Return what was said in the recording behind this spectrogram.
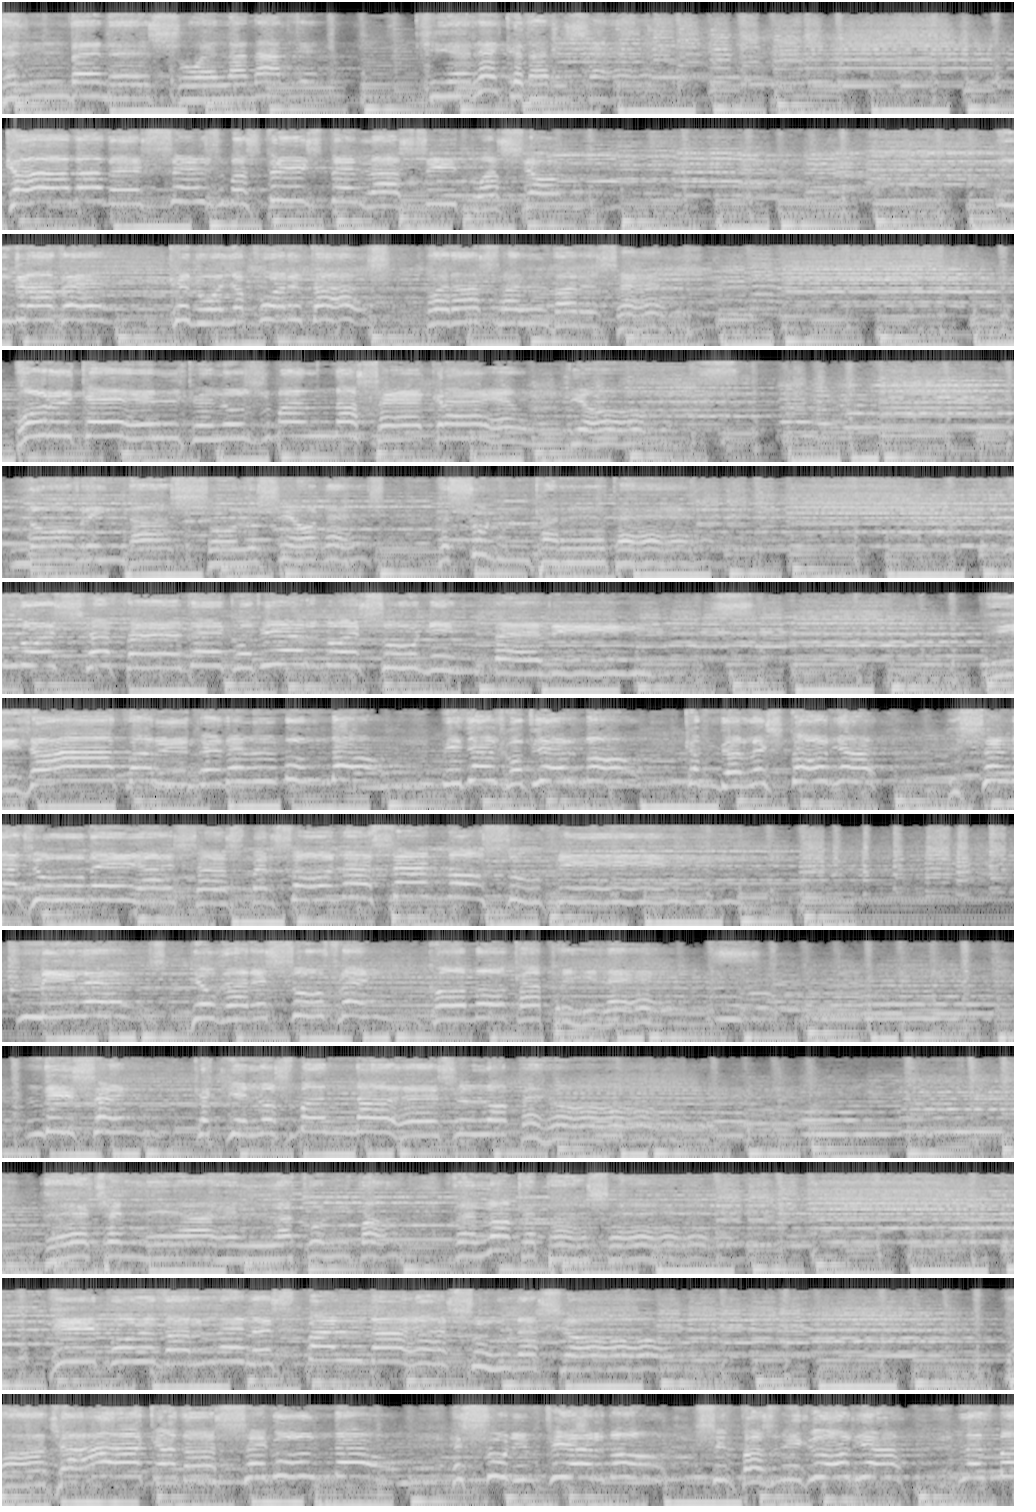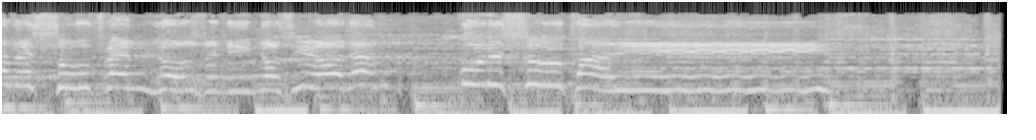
En Venezuela nadie quiere quedarse. Cada vez es más triste la situación. Grave que no haya puertas para salvarse. Porque el que nos manda se cree un Dios. Brinda soluciones, es un encarete. No es jefe de gobierno, es un infeliz. Y ya parte del mundo pide al gobierno cambiar la historia y se le ayude a esas personas a no sufrir. De hogares sufren como capriles. Dicen que quien los manda es lo peor. Échenle a él la culpa de lo que pase. Y por darle la espalda a su nación. Cada segundo es un infierno sin paz ni gloria. Las madres sufren, los niños lloran por su país.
